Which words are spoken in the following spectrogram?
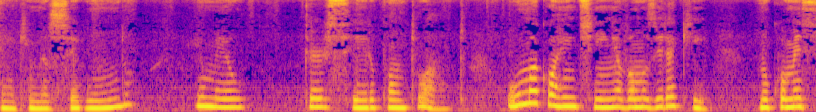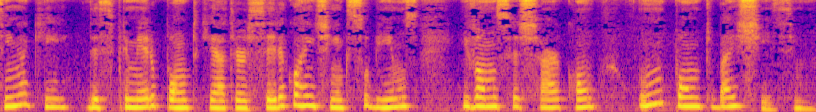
Tem aqui meu segundo e o meu terceiro ponto alto. Uma correntinha, vamos vir aqui, no comecinho aqui desse primeiro ponto, que é a terceira correntinha que subimos, e vamos fechar com um ponto baixíssimo.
